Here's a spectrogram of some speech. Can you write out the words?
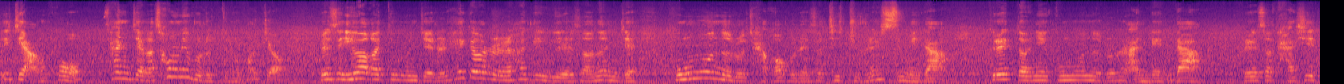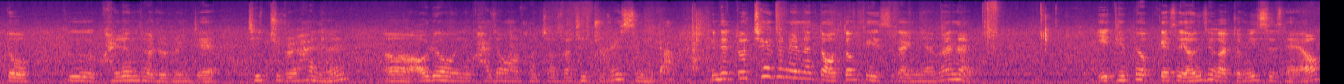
뜨지 않고 산재가 성립으로 뜨는 거죠. 그래서 이와 같은 문제를 해결을 하기 위해서는 이제 공문으로 작업을 해서 제출을 했습니다. 그랬더니 공문으로는 안 된다. 그래서 다시 또 그 관련 서류를 이제 제출을 하는 어, 어려운 과정을 거쳐서 제출을 했습니다. 근데 또 최근에는 또 어떤 케이스가 있냐면은 이 대표께서 연세가 좀 있으세요.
